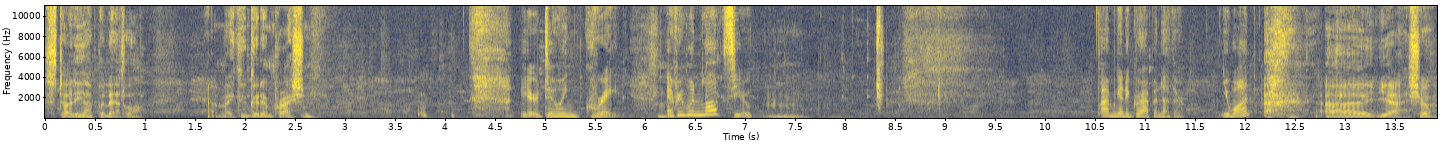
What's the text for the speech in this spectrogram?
study up a little. and Make a good impression. You're doing great. Everyone loves you. I'm gonna grab another. You want? Uh, yeah, sure.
